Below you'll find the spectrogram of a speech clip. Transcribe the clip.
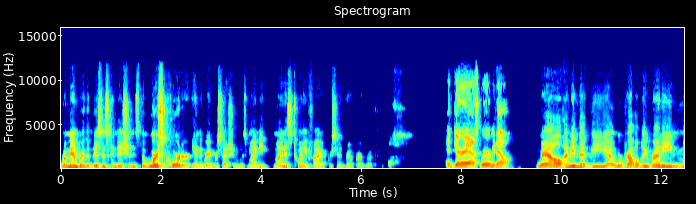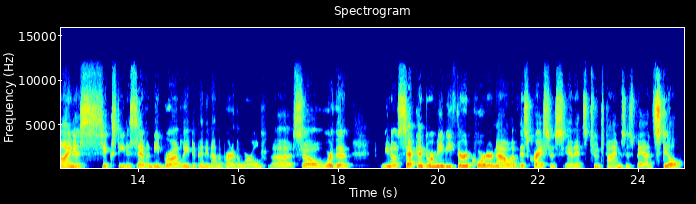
remember the business conditions. The worst quarter in the Great Recession was minus 25% RevPAR growth. And dare I ask, where are we now? Well, I mean that the uh, we're probably running minus 60 to 70 broadly, depending on the part of the world. Uh, so we're the you know second or maybe third quarter now of this crisis, and it's two times as bad still,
